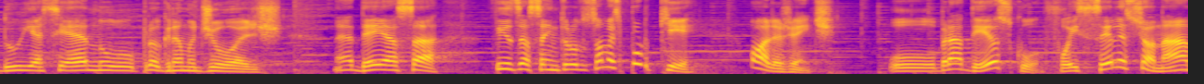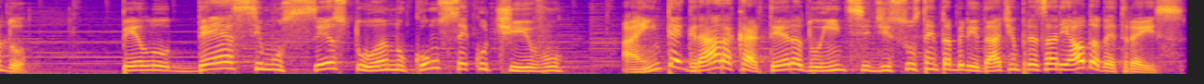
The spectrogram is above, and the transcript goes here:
do ISE no programa de hoje? Né, dei essa, fiz essa introdução, mas por quê? Olha, gente, o Bradesco foi selecionado pelo 16º ano consecutivo a integrar a carteira do Índice de Sustentabilidade Empresarial da B3.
